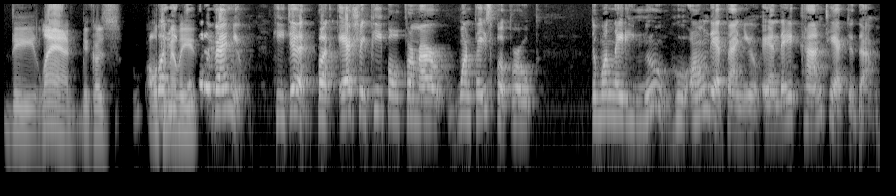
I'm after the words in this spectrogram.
the land because ultimately well, he did a venue. He did, but actually, people from our one Facebook group, the one lady knew who owned that venue, and they contacted them,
